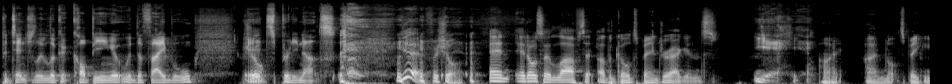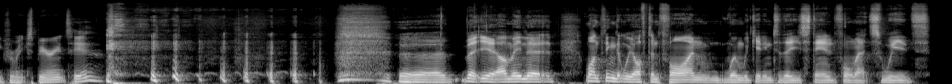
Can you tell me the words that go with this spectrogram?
potentially look at copying it with the Fable, Sure. it's pretty nuts. Yeah, for sure. and it also laughs at other Goldspan dragons. yeah, yeah. I, I'm not speaking from experience here. Uh, but yeah, I mean, uh, one thing that we often find when we get into these standard formats with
